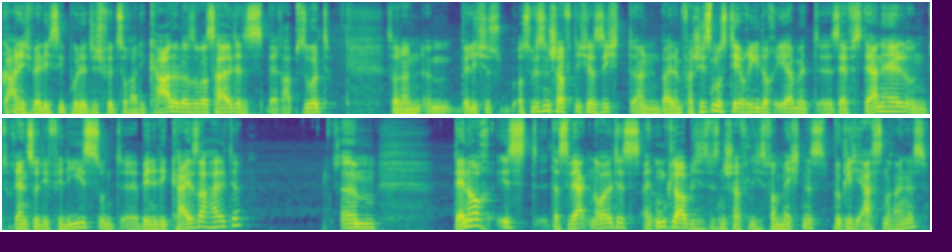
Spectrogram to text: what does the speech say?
Gar nicht, weil ich sie politisch für zu radikal oder sowas halte, das wäre absurd, sondern ähm, weil ich es aus wissenschaftlicher Sicht dann bei der Faschismustheorie doch eher mit äh, Sef Sternhell und Renzo de Felice und äh, Benedikt Kaiser halte. Ähm, Dennoch ist das Werk Noltes ein unglaubliches wissenschaftliches Vermächtnis, wirklich ersten Ranges,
